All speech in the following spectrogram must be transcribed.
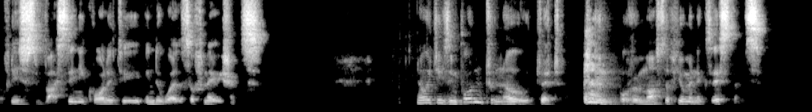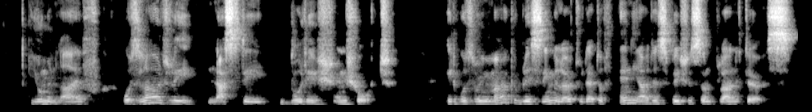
of this vast inequality in the wealth of nations? Now, it is important to note that over most of human existence, human life was largely nasty, brutish, and short. It was remarkably similar to that of any other species on planet Earth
